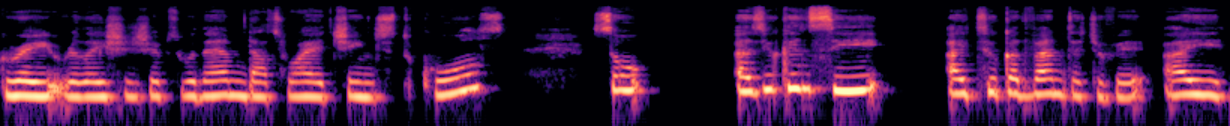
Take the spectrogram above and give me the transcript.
great relationships with them. That's why i changed schools. So as you can see i took advantage of it. I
